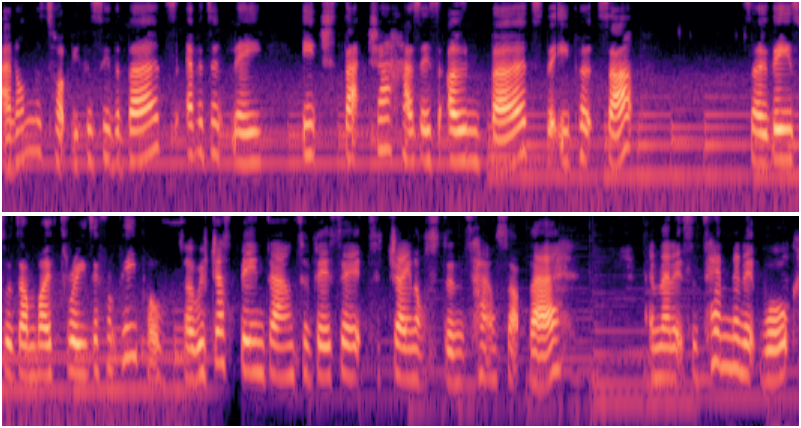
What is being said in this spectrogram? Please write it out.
And on the top you can see the birds. Evidently each thatcher has his own birds that he puts up. So these were done by three different people. So we've just been down to visit Jane Austen's house up there. And then it's a 10 minute walk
